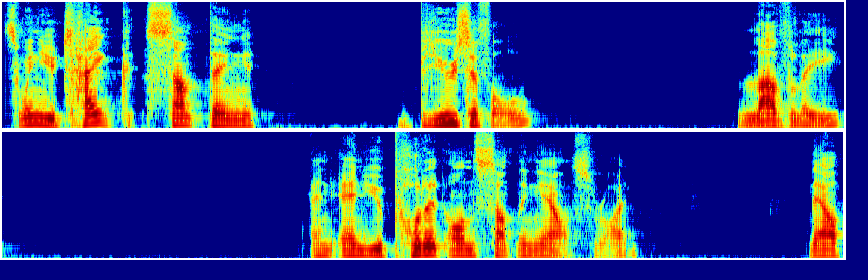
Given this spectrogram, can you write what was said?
it's when you take something beautiful, lovely, and, and you put it on something else, right? Now,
